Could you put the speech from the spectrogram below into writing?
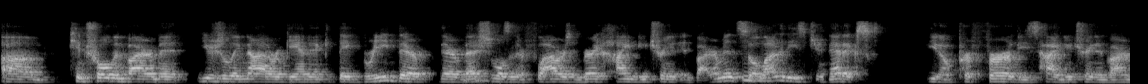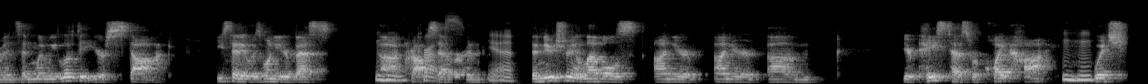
um, controlled environment, usually not organic. They breed their their mm-hmm. vegetables and their flowers in very high nutrient environments. So mm-hmm. a lot of these genetics, you know, prefer these high nutrient environments. And when we looked at your stock, you said it was one of your best uh, mm-hmm, crops, crops, ever. And yeah. the nutrient levels on your on your um, your paste tests were quite high, mm-hmm. which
